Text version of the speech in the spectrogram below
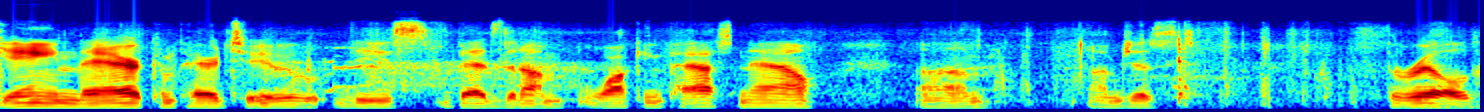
gain there compared to these beds that I'm walking past now. Um, I'm just thrilled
